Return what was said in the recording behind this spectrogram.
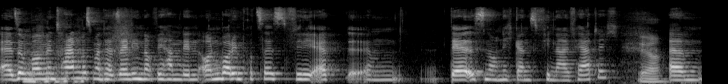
also momentan muss man tatsächlich noch, wir haben den Onboarding-Prozess für die App, ähm, der ist noch nicht ganz final fertig, ja. ähm,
